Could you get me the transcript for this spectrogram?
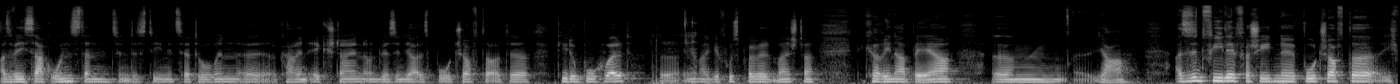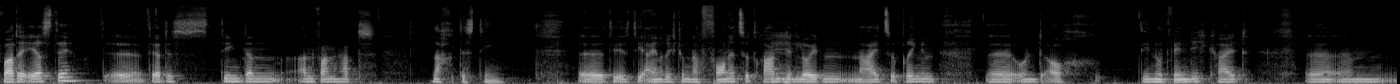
Also wenn ich sage uns, dann sind es die Initiatorin äh, Karin Eckstein und wir sind ja als Botschafter der Guido Buchwald, der ehemalige Fußballweltmeister, die Karina Bär. Ähm, ja, also es sind viele verschiedene Botschafter. Ich war der Erste, äh, der das Ding dann anfangen hat, nach das Ding, äh, die, die, Einrichtung nach vorne zu tragen, mhm. den Leuten nahezubringen äh, und auch die Notwendigkeit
